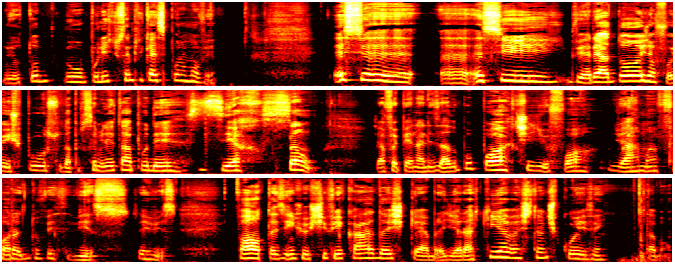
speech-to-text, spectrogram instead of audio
O YouTube, o político sempre quer se promover. Esse, é, esse vereador já foi expulso da Polícia Militar por deserção. Já foi penalizado por porte de, for, de arma fora do serviço. serviço. Faltas injustificadas, quebra de hierarquia, bastante coisa, hein? Tá bom.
